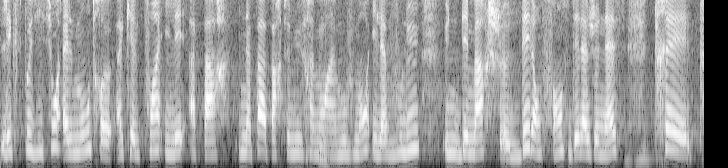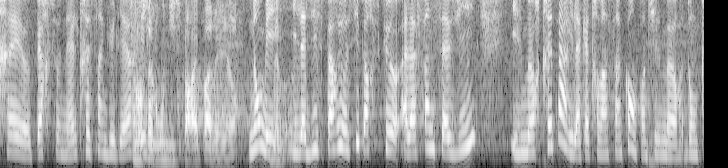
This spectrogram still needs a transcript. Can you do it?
l'exposition, elle montre à quel point il est à part. Il n'a pas appartenu vraiment à un mouvement. Il a voulu une démarche euh, dès l'enfance, dès la jeunesse, très, très euh, personnelle, très singulière. C'est pour ça qu'on ne disparaît pas d'ailleurs? non, mais Mais- il a disparu aussi parce qu'à la fin de sa vie, il meurt très tard. Il a 85 ans quand il meurt. Donc,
